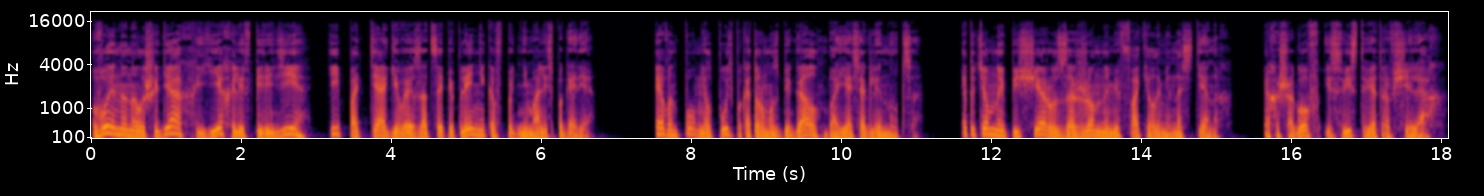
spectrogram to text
Воины на лошадях ехали впереди и, подтягивая за цепи пленников, поднимались по горе. Эван помнил путь, по которому сбегал, боясь оглянуться. Эту темную пещеру с зажженными факелами на стенах, эхо шагов и свист ветра в щелях.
